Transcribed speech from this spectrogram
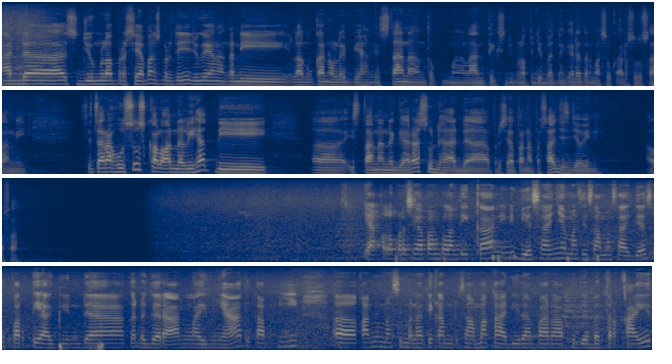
ada sejumlah persiapan sepertinya juga yang akan dilakukan oleh pihak istana untuk melantik sejumlah pejabat negara termasuk Arsul Sani. Secara khusus kalau Anda lihat di uh, Istana Negara sudah ada persiapan apa saja sejauh ini, Alfa? Ya, kalau persiapan pelantikan ini biasanya masih sama saja seperti agenda kenegaraan lainnya, tetapi uh, kami masih menantikan bersama kehadiran para pejabat terkait,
